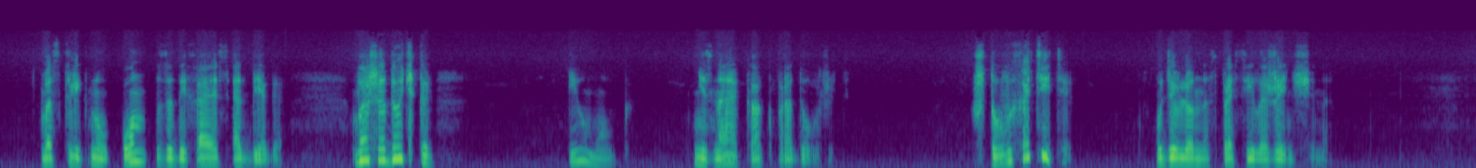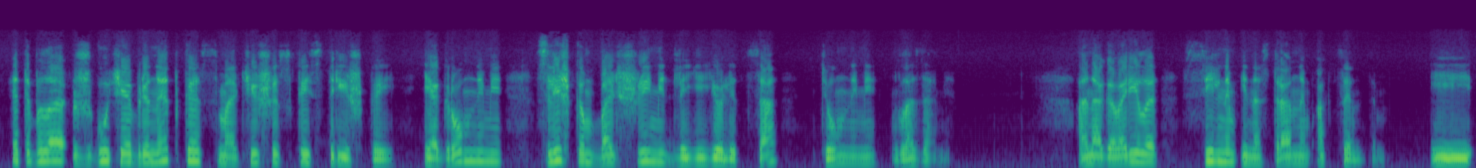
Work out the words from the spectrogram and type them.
— воскликнул он, задыхаясь от бега. «Ваша дочка...» И умолк не зная, как продолжить. «Что вы хотите?» — удивленно спросила женщина. Это была жгучая брюнетка с мальчишеской стрижкой и огромными, слишком большими для ее лица темными глазами. Она говорила с сильным иностранным акцентом, и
